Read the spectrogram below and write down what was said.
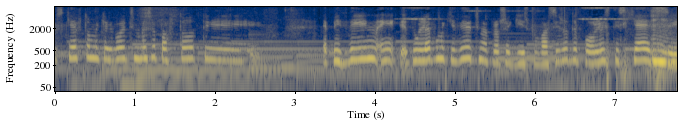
σκέφτομαι και εγώ έτσι μέσα από αυτό ότι επειδή ε, δουλεύουμε και δύο έτσι με προσεγγίσεις που βασίζονται πολύ στη σχέση,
